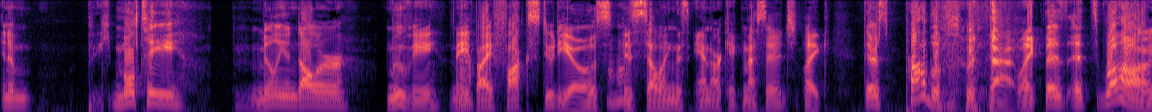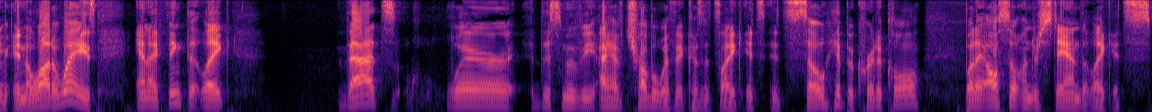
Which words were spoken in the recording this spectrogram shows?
in a multi-million dollar movie made by Fox Studios mm-hmm. is selling this anarchic message, like there's problems with that. Like there's it's wrong in a lot of ways. And I think that like that's where this movie I have trouble with it because it's like it's it's so hypocritical, but I also understand that like it's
